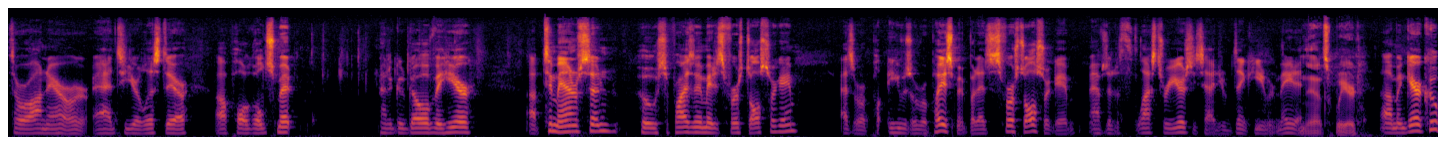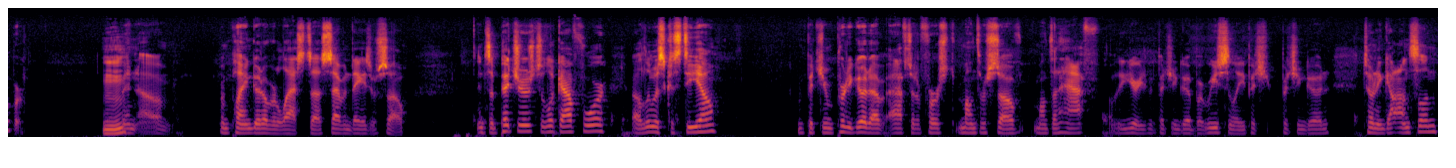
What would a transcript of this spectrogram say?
throw on there or add to your list there. Uh, Paul Goldschmidt, had a good go over here. Uh, Tim Anderson, who surprisingly made his first All Star game, as a repl- he was a replacement, but as his first All Star game after the last three years he's had, you would think he would have made it. Yeah, that's weird. Um, and Garrett Cooper, Mhm. been um, been playing good over the last uh, seven days or so. And some pitchers to look out for: uh, Luis Castillo, been pitching pretty good after the first month or so, month and a half of the year. He's been pitching good, but recently pitch, pitching good. Tony Gonsolin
